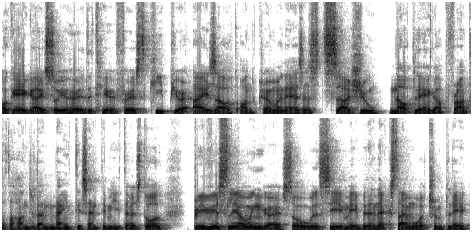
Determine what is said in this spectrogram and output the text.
Okay, guys, so you heard it here first. Keep your eyes out on Cremonese's Tsadjout, now playing up front at 190 centimeters tall. Previously a winger, so we'll see. Maybe the next time we watch him play,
